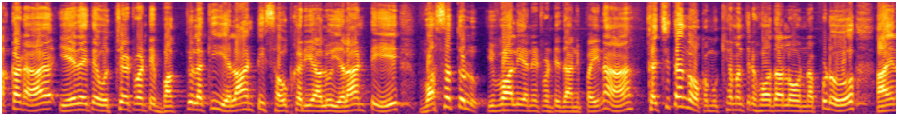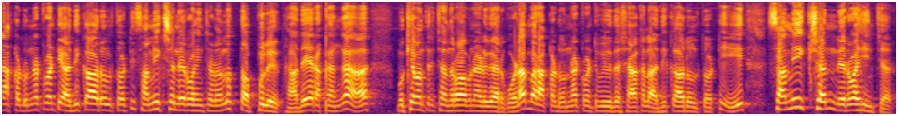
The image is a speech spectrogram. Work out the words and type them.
అక్కడ ఏదైతే వచ్చేటువంటి భక్తులకి ఎలాంటి సౌకర్యాలు ఎలాంటి వసతులు ఇవ్వాలి అనేటువంటి దానిపైన ఖచ్చితంగా ఒక ముఖ్యమంత్రి హోదాలో ఉన్నప్పుడు ఆయన అక్కడ ఉన్నటువంటి అధికారులతోటి సమీక్ష నిర్వహించడంలో తప్పు లేదు. అదే రకంగా ముఖ్యమంత్రి చంద్రబాబు నాయుడు గారు కూడా మరి అక్కడ ఉన్నటువంటి వివిధ శాఖల అధికారులతోటి సమీక్షను నిర్వహించారు.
